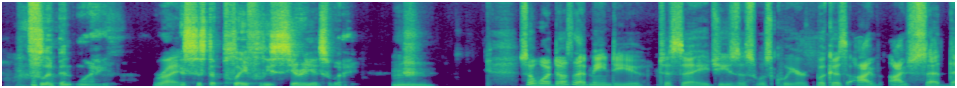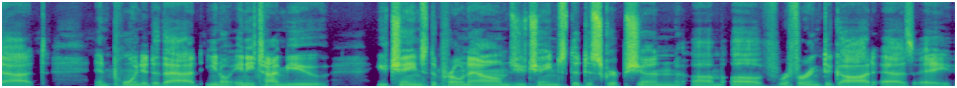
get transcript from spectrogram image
flippant way. Right. It's just a playfully serious way. Mm-hmm. So what does that mean to you to say Jesus was queer? Because I've I've said that and pointed to that. You know, anytime you you change the pronouns, you change the description um, of referring to God as a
